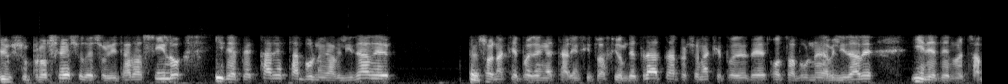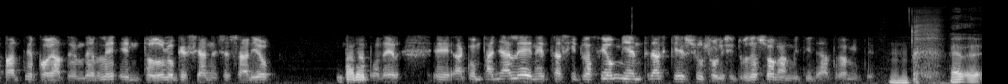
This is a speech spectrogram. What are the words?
en su proceso de solicitar asilo y detectar estas vulnerabilidades personas que pueden estar en situación de trata, personas que pueden tener otras vulnerabilidades y desde nuestra parte poder atenderle en todo lo que sea necesario para poder eh, acompañarle en esta situación mientras que sus solicitudes son admitidas a trámite. Eh, eh,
